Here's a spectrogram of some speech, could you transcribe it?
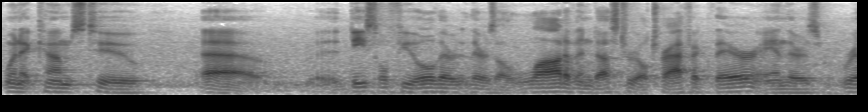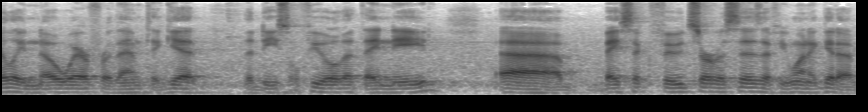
when it comes to uh, diesel fuel. There, there's a lot of industrial traffic there, and there's really nowhere for them to get the diesel fuel that they need. Uh, basic food services, if you want to get a,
